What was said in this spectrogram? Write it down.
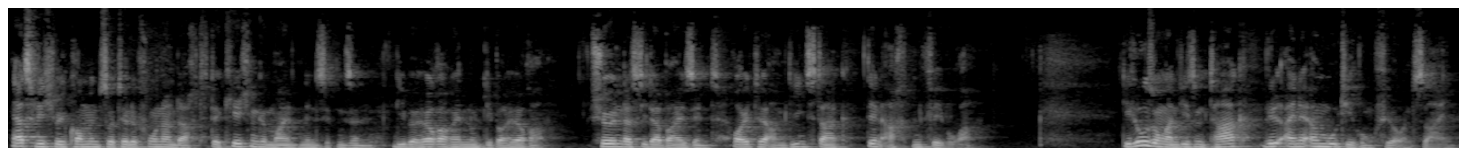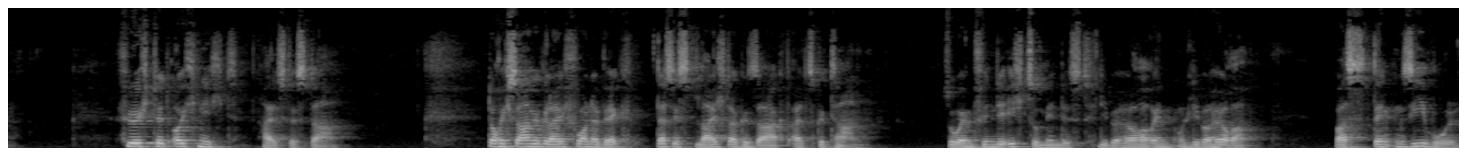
Herzlich willkommen zur Telefonandacht der Kirchengemeinden in Sittensen. Liebe Hörerinnen und lieber Hörer, schön, dass Sie dabei sind, heute am Dienstag, den 8. Februar. Die Losung an diesem Tag will eine Ermutigung für uns sein. Fürchtet euch nicht, heißt es da. Doch ich sage gleich vorneweg, das ist leichter gesagt als getan. So empfinde ich zumindest, liebe Hörerinnen und lieber Hörer. Was denken Sie wohl?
